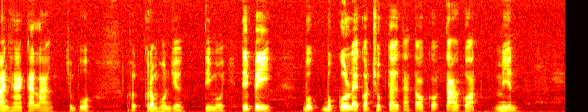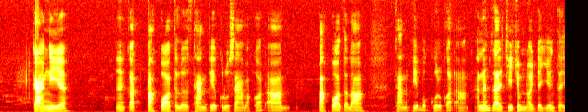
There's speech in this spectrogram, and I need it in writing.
បញ្ហាកើតឡើង ចំពោះក្រុមហ៊ុនយើង ទី1ទី2បុគ្គលដែលគាត់ឈប់ទៅតើតើគាត់មានការងារណាគាត់ប៉ះពាល់ទៅលើស្ថានភាពគ្រួសាររបស់គាត់អត់ប៉ះពាល់ទៅដល់ស្ថានភាពបុគ្គលគាត់អត់អាហ្នឹងតែជាចំណុចដែលយើងត្រូវ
